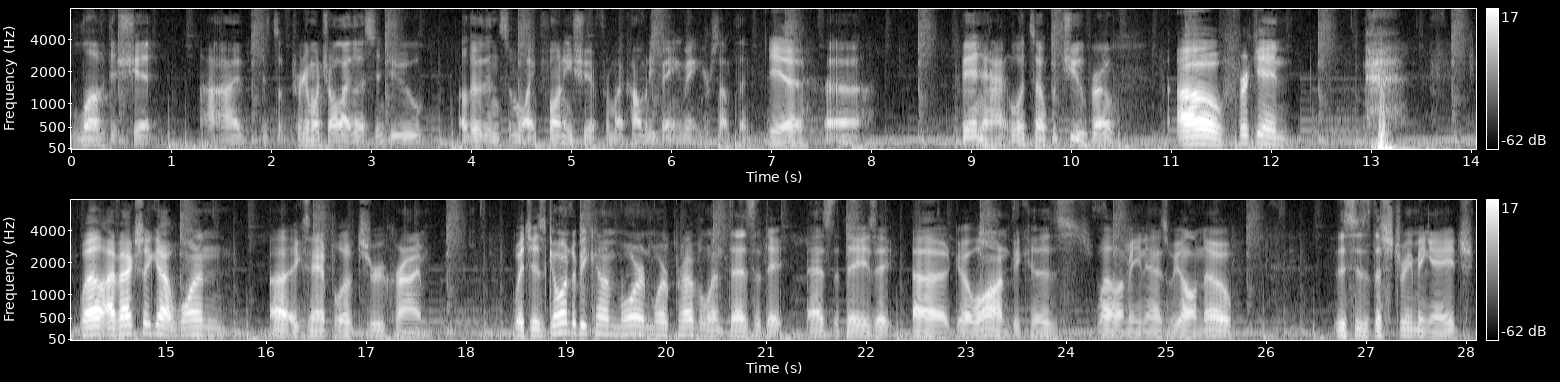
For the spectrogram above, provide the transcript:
love this shit. I it's pretty much all I listen to, other than some like funny shit from like Comedy Bang Bang or something. Yeah. Uh, Ben, what's up with you, bro? Oh, freaking. Well, I've actually got one uh, example of true crime, which is going to become more and more prevalent as the day as the days uh, go on. Because, well, I mean, as we all know, this is the streaming age.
